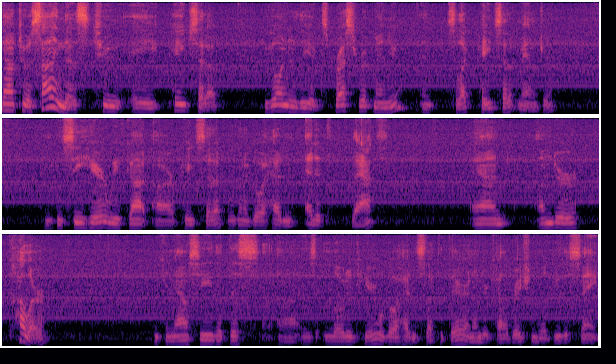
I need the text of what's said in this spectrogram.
Now to assign this to a page setup, we go under the Express RIP menu and select Page Setup Manager. And you can see here we've got our page setup. We're going to go ahead and edit that. And under Color, we can now see that this uh, is loaded here. We'll go ahead and select it there and under Calibration we'll do the same.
